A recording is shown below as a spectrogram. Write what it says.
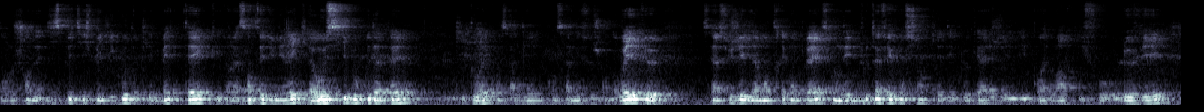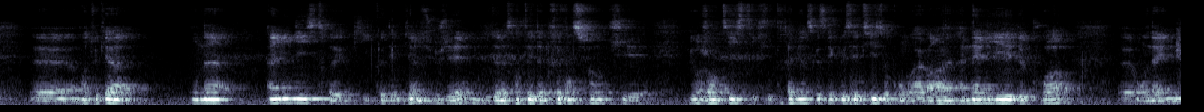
dans le champ des dispositifs médicaux, donc les medtech et dans la santé numérique, il y a aussi beaucoup d'appels qui pourraient concerner, concerner ce. Donc vous voyez que c'est un sujet évidemment très complexe, on est tout à fait conscient qu'il y a des blocages et des points noirs qu'il faut lever. en tout cas, on a un ministre qui connaît bien le sujet, de la Santé et de la Prévention, qui est urgentiste et qui sait très bien ce que c'est que le sepsis, donc on va avoir un, allié de poids. Euh, on a une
